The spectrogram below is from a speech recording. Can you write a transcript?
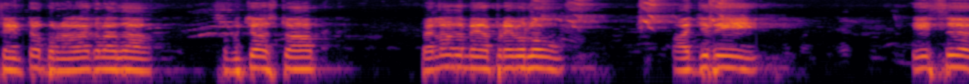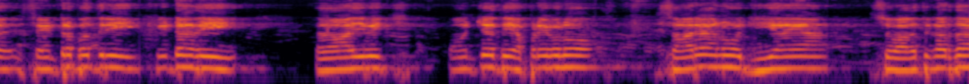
ਸੈਂਟਰ ਬਰਨਾਲਾ ਕਲਾ ਦਾ ਸਮੁੱਚਾ ਸਟਾਫ ਪਹਿਲਾਂ ਤਾਂ ਮੈਂ ਆਪਣੇ ਵੱਲੋਂ ਅੱਜ ਦੇ ਇਸ ਸੈਂਟਰ ਪੱਧਰੀ ਖੇਡਾਂ ਦੀ ਰਾਜ ਵਿੱਚ ਪਹੁੰਚੇ ਤੇ ਆਪਣੇ ਵੱਲੋਂ ਸਾਰਿਆਂ ਨੂੰ ਜੀ ਆਇਆਂ ਸਵਾਗਤ ਕਰਦਾ।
